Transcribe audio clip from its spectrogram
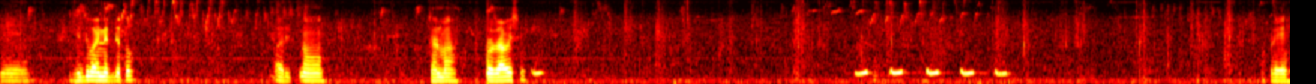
કે નીંદવાય નથી દેતો. આ રીતનો જન્મ રોજ આવે છે. આપણે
